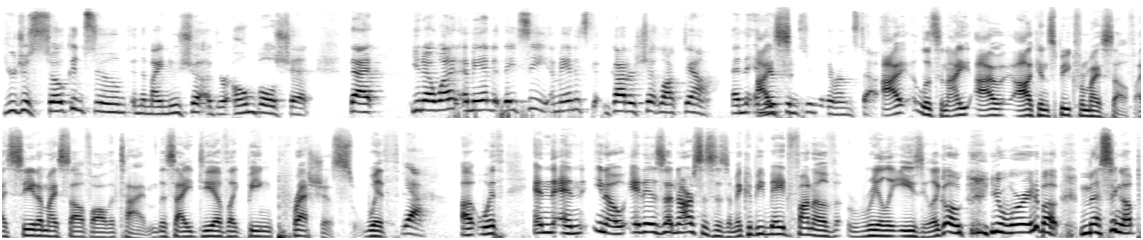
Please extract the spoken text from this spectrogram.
you're just so consumed in the minutia of your own bullshit that, you know what, Amanda, they see Amanda's got her shit locked down and, and I they're s- consuming their own stuff. I listen. I, I I can speak for myself. I see it in myself all the time. This idea of like being precious with Yeah. Uh, with and and you know it is a narcissism. It could be made fun of really easy. Like oh, you're worried about messing up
